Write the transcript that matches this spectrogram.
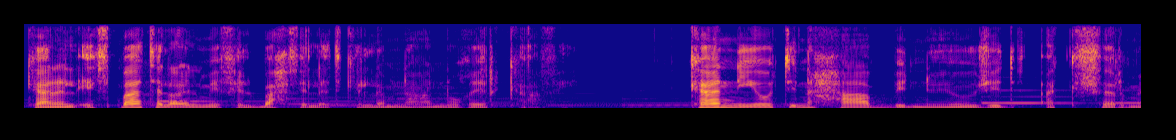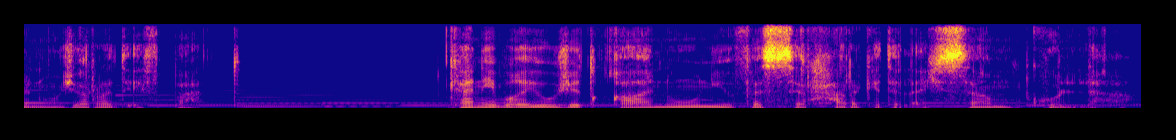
كان الإثبات العلمي في البحث اللي تكلمنا عنه غير كافي. كان نيوتن حاب أنه يوجد أكثر من مجرد إثبات. كان يبغى يوجد قانون يفسر حركة الأجسام كلها.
